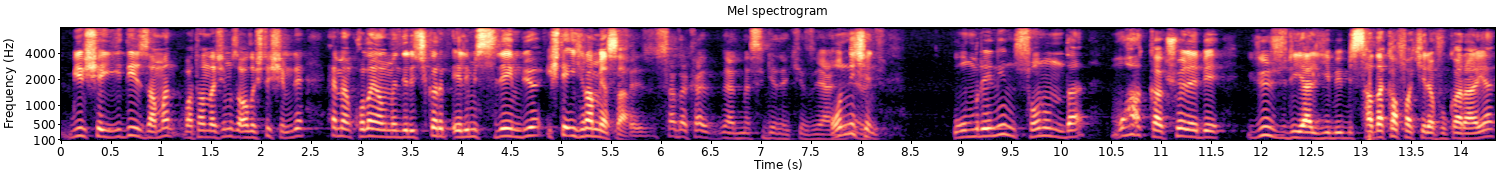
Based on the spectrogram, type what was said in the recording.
bir şey yediği zaman vatandaşımız alıştı şimdi. Hemen kolonyalı mendili çıkarıp elimi sileyim diyor. İşte ihram yasağı. E, Sadaka vermesi gerekir yani. Onun Evet. için umrenin sonunda muhakkak şöyle bir 100 riyal gibi bir sadaka fakire fukaraya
